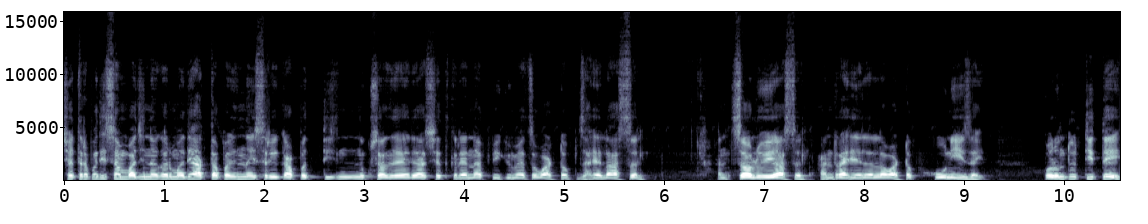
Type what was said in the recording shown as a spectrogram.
छत्रपती संभाजीनगरमध्ये आतापर्यंत नैसर्गिक आपत्ती नुकसान झालेल्या शेतकऱ्यांना पीक विम्याचं वाटप झालेलं असेल आणि चालूही असेल आणि राहिलेल्याला वाटप होऊनही जाईल. परंतु तिथे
